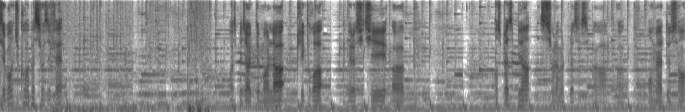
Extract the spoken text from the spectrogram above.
C'est bon, du coup on va passer aux effets. On va se mettre directement là, clic droit, velocity, hop. On se place bien, si on l'a mal placé c'est pas grave, hop. On met à 200.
